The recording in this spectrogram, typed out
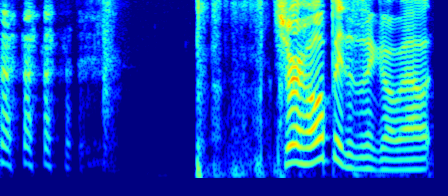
sure hope it doesn't go out.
